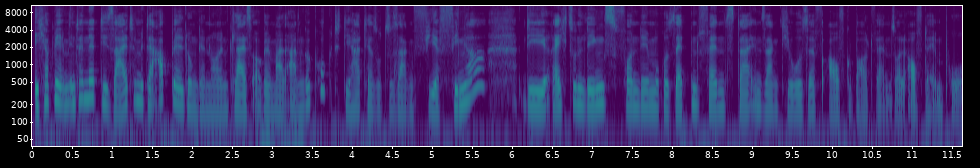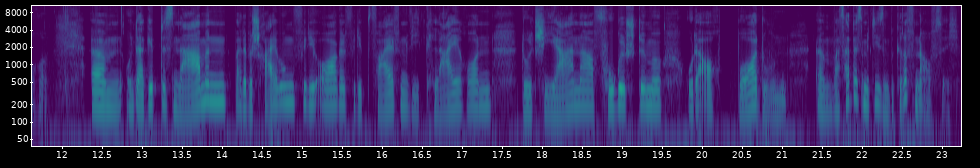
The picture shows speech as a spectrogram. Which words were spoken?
Ich habe mir im Internet die Seite mit der Abbildung der neuen Gleisorgel mal angeguckt. Die hat ja sozusagen vier Finger, die rechts und links von dem Rosettenfenster in St. Joseph aufgebaut werden soll, auf der Empore. Ähm, und da gibt es Namen bei der Beschreibung für die Orgel, für die Pfeifen wie Kleiron, Dulciana, Vogelstimme oder auch Bordun. Ähm, was hat es mit diesen Begriffen auf sich?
